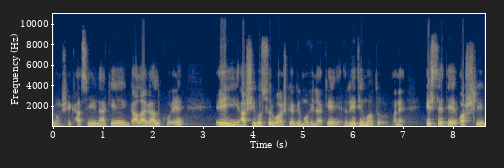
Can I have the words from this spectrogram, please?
এবং শেখ হাসিনাকে গালাগাল করে এই আশি বছর বয়স্ক একজন মহিলাকে রীতিমতো মানে এর চাইতে অশ্লীল,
